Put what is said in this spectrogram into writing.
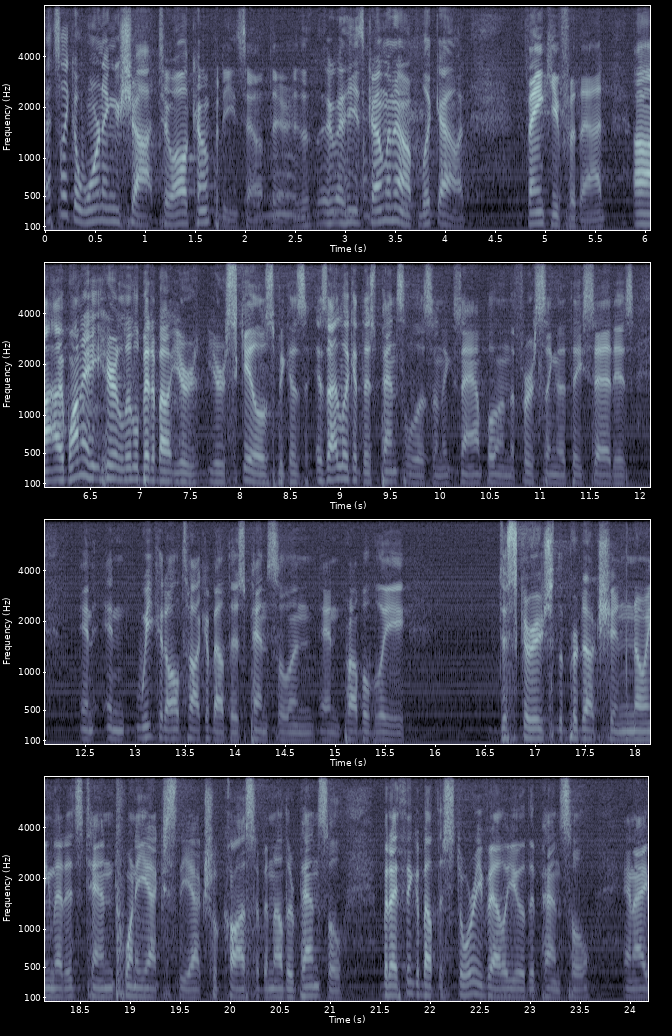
That's like a warning shot to all companies out there. He's coming up, look out. Thank you for that. Uh, I want to hear a little bit about your, your skills because as I look at this pencil as an example, and the first thing that they said is, and, and we could all talk about this pencil and, and probably discourage the production knowing that it's 10, 20x the actual cost of another pencil. But I think about the story value of the pencil, and I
